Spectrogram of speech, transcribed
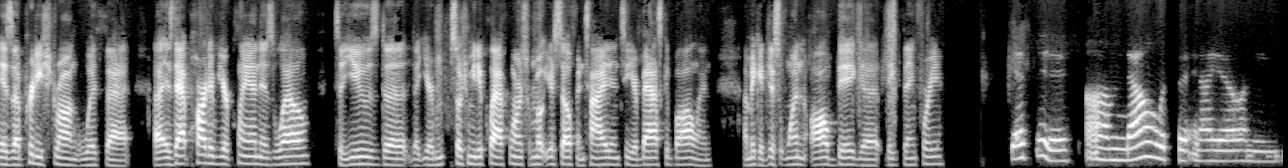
is uh, pretty strong with that. Uh, is that part of your plan as well to use the, the your social media platforms, promote yourself, and tie it into your basketball and uh, make it just one all big uh, big thing for you? Yes, it is. Um, now with the NIL, I mean,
